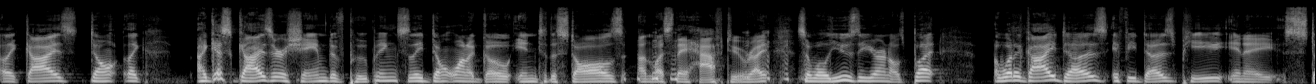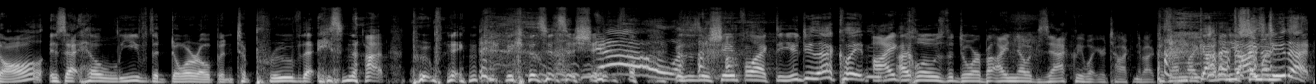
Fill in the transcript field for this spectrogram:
like guys don't like. I guess guys are ashamed of pooping, so they don't want to go into the stalls unless they have to, right? So we'll use the urinals, but. What a guy does if he does pee in a stall is that he'll leave the door open to prove that he's not pooping because it's a shameful No! because it's a shameful act. Do you do that, Clayton? I close the door, but I know exactly what you're talking about because I'm like, Guys, I don't need guys someone. do that.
